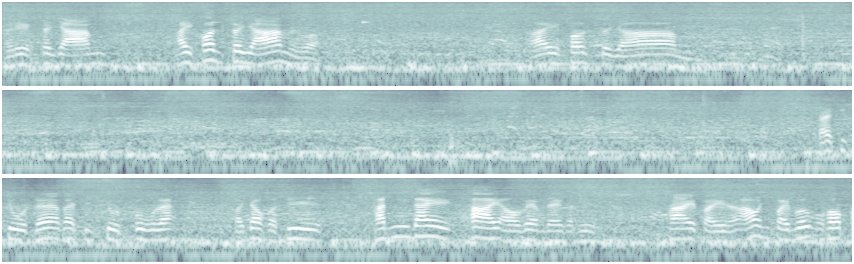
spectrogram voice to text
อันนี้สยาม ไอคอนสยามเห็นบ่ไอคอนสยามใกล้สิจูดแล้วใกล้สิจูดปูแล้วพระเจ้าก็ที่ทันได้ทายเอาแบบใดก็ที่ทายไปนะเอาไปเบิ้งเขาไป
